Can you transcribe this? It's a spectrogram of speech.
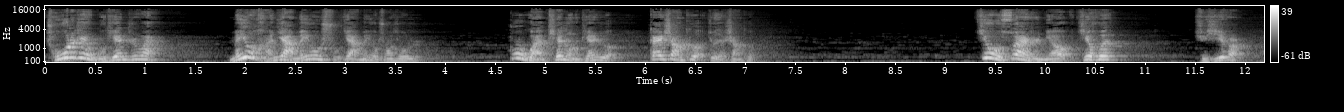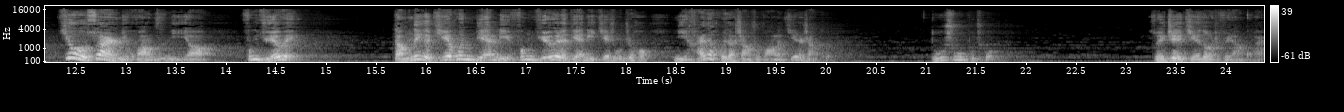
除了这五天之外，没有寒假，没有暑假，没有双休日，不管天冷天热，该上课就得上课。就算是你要结婚、娶媳妇儿，就算是你皇子你要封爵位，等那个结婚典礼、封爵位的典礼结束之后，你还得回到上书房来接着上课，读书不错。所以这个节奏是非常快。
